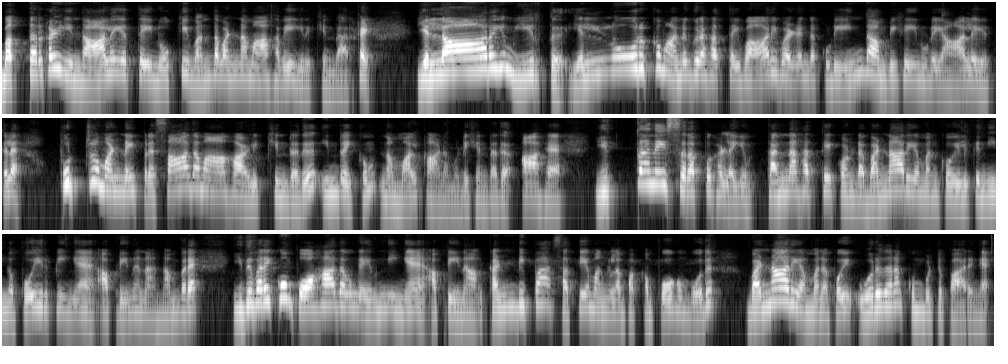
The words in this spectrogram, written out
பக்தர்கள் இந்த ஆலயத்தை நோக்கி வந்த வண்ணமாகவே இருக்கின்றார்கள். எல்லாரையும் ஈர்த்து எல்லோருக்கும் அனுகிரகத்தை வாரி வழங்கக்கூடிய இந்த அம்பிகையினுடைய ஆலயத்துல புற்று மண்ணை பிரசாதமாக அளிக்கின்றது இன்றைக்கும் நம்மால் காண முடிகின்றது. ஆக இத்தனை சிறப்புகளையும் தன்னகத்தை கொண்ட பண்ணாரியம்மன் கோயிலுக்கு நீங்கள் போயிருப்பீங்க அப்படின்னு நான் நம்புகிறேன் இதுவரைக்கும் போகாதவங்க இருந்தீங்க அப்படின்னா கண்டிப்பாக சத்தியமங்கலம் பக்கம் போகும்போது பண்ணாரி அம்மனை போய் ஒரு தரம் கும்பிட்டு பாருங்கள்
